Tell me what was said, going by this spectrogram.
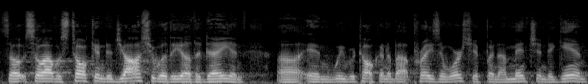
So, so I was talking to Joshua the other day, and, uh, and we were talking about praise and worship, and I mentioned again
